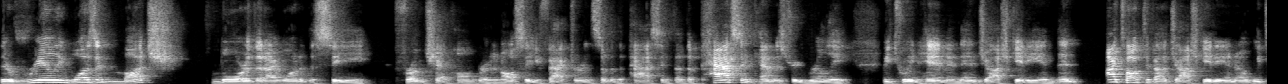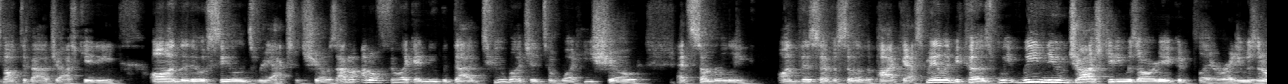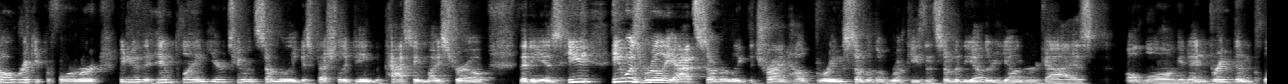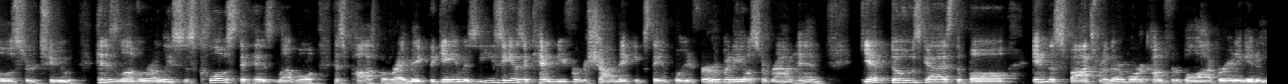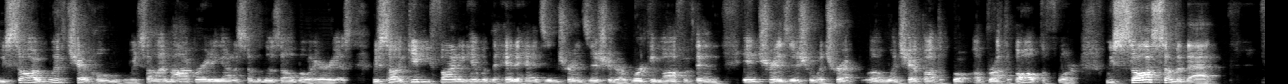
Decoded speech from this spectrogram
There really wasn't much more that I wanted to see from Chet Holmgren. And also you factor in some of the passing, the, the passing chemistry really between him and, and Josh Giddey. And, and I talked about Josh Giddey. I know we talked about Josh Giddey on the No Ceilings reaction shows. I don't I don't feel like I need to dive too much into what he showed at Summer League on this episode of the podcast, mainly because we we knew Josh Giddey was already a good player, right? He was an all rookie performer. We knew that him playing year two in Summer League, especially being the passing maestro that he is, he he was really at Summer League to try and help bring some of the rookies and some of the other younger guys along and, and bring them closer to his level or at least as close to his level as possible right? Make the game as easy as it can be from a shot making standpoint for everybody else around him. Get those guys the ball in the spots where they're more comfortable operating in. And we saw it with Chet Holmgren. We saw him operating out of some of those elbow areas. We saw Giddey finding him with the hit aheads in transition or working off of him in transition when Trep, uh, when Chet brought the, uh, brought the ball up the floor. We saw some of that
